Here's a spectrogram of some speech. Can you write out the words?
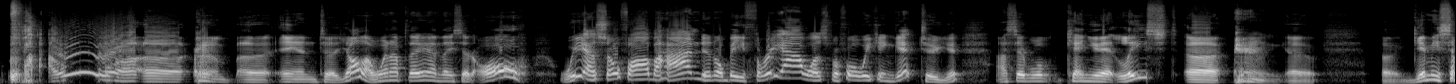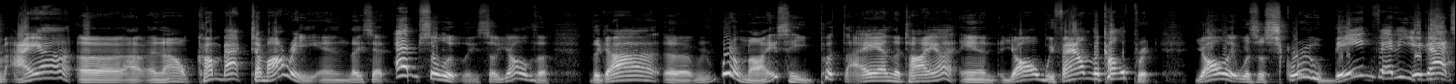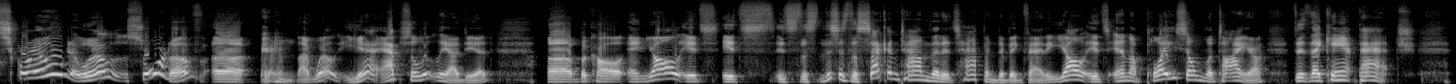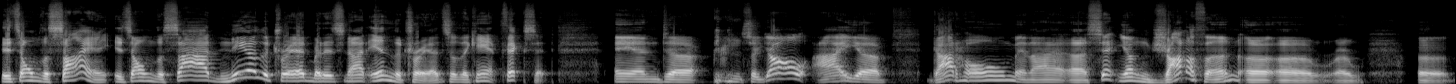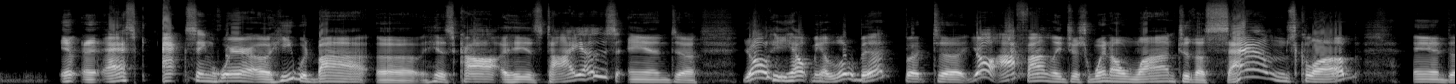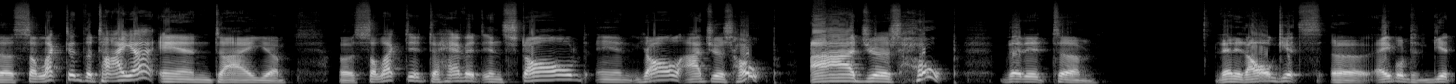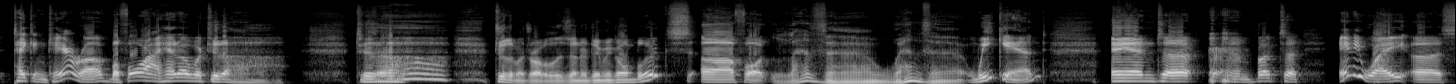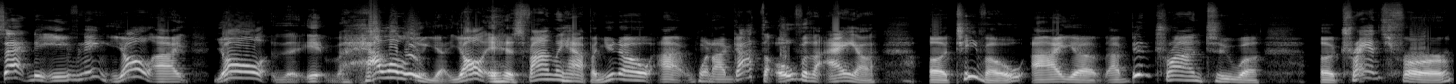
Oh, and y'all, I went up there and they said, "Oh, we are so far behind. It'll be three hours before we can get to you." I said, "Well, can you at least uh, uh, uh, give me some air, uh, and I'll come back tomorrow?" And they said, "Absolutely." So y'all, the the guy uh, was real nice. He put the air in the tire, and y'all, we found the culprit. Y'all, it was a screw. Big Fatty, you got screwed? Well, sort of. Uh, well, yeah, absolutely, I did. Uh, because and y'all, it's it's it's this this is the second time that it's happened to Big Fatty. Y'all, it's in a place on the tire that they can't patch. It's on the side. It's on the side near the tread, but it's not in the tread, so they can't fix it. And uh, so, y'all, I uh, got home and I uh, sent young Jonathan uh, uh, uh, uh, ask asking where uh, he would buy uh, his car his tires and uh, y'all he helped me a little bit but uh, y'all I finally just went online to the Sam's Club and uh, selected the tire and I uh, selected to have it installed and y'all I just hope I just hope that it um, that it all gets uh, able to get taken care of before I head over to the to the to the Metropolis Entertainment Complex uh, for leather weather weekend, and uh, but uh, anyway, uh, Saturday evening, y'all, I y'all, it, hallelujah, y'all, it has finally happened. You know, I when I got the over the air uh, TiVo, I uh, I've been trying to uh, uh, transfer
